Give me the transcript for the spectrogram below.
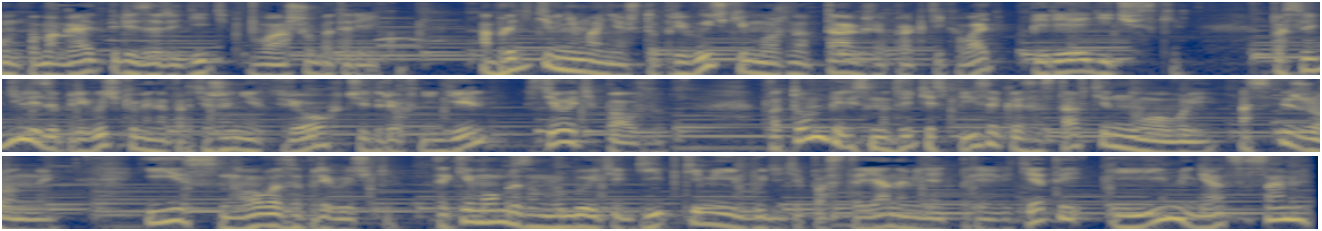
Он помогает перезарядить вашу батарейку. Обратите внимание, что привычки можно также практиковать периодически. Последили за привычками на протяжении 3-4 недель, сделайте паузу. Потом пересмотрите список и составьте новый, освеженный. И снова за привычки. Таким образом вы будете гибкими и будете постоянно менять приоритеты и меняться сами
